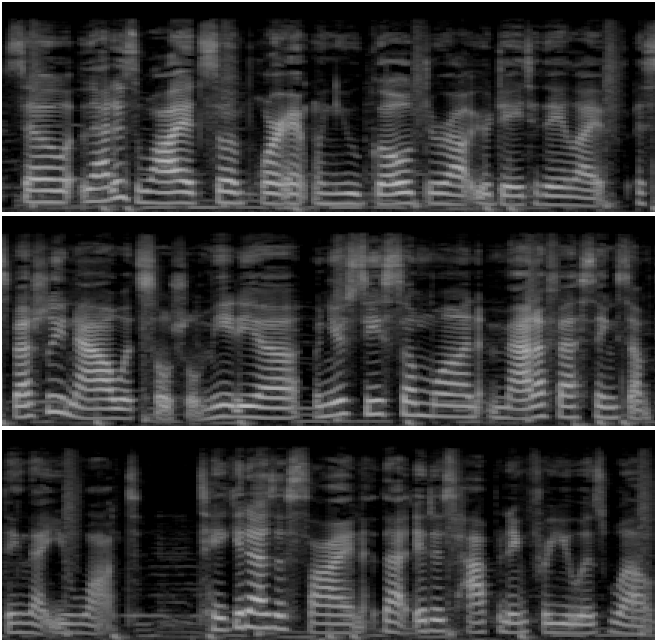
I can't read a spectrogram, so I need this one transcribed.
So, that is why it's so important when you go throughout your day to day life, especially now with social media, when you see someone manifesting something that you want take it as a sign that it is happening for you as well.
